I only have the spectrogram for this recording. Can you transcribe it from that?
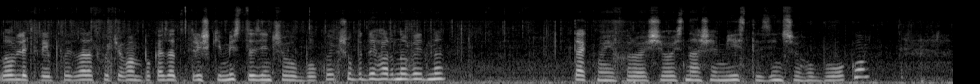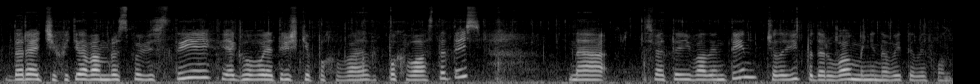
ловлять рибку. Зараз хочу вам показати трішки місто з іншого боку, якщо буде гарно видно. Так, мої хороші, ось наше місто з іншого боку. До речі, хотіла вам розповісти, як говорять, трішки похва- похвастатись. На святий Валентин чоловік подарував мені новий телефон.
